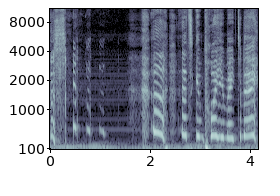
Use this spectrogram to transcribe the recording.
gosh. That's a good point you make today.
